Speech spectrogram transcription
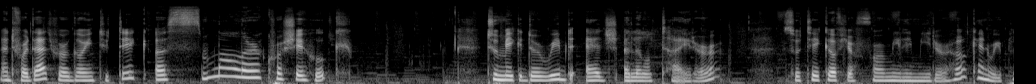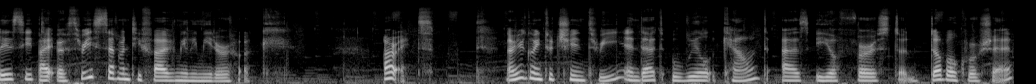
And for that we're going to take a smaller crochet hook to make the ribbed edge a little tighter. So take off your 4 millimeter hook and replace it by a 375 millimeter hook. All right. Now you're going to chain three and that will count as your first double crochet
